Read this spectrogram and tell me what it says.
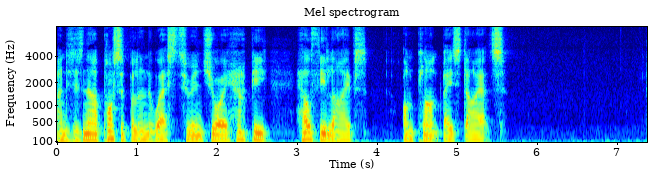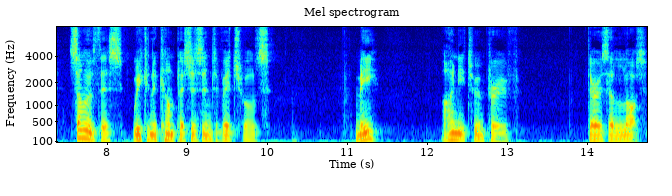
and it is now possible in the West to enjoy happy, healthy lives on plant based diets. Some of this we can accomplish as individuals. Me, I need to improve. There is a lot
